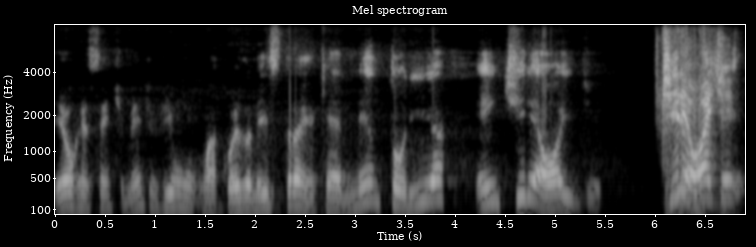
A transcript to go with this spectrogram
Eu recentemente vi um, uma coisa meio estranha, que é mentoria em tireoide. Tireoide?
